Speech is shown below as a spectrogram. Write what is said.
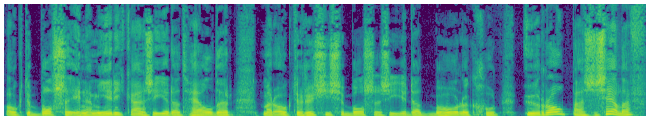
Ook de bossen in Amerika zie je dat helder. Maar ook de Russische bossen zie je dat behoorlijk goed. Europa zelf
